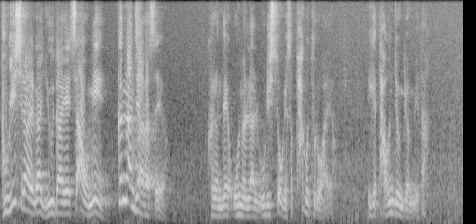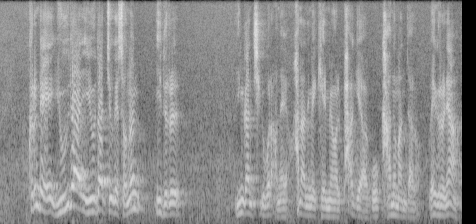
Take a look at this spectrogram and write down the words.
북이스라엘과 유다의 싸움이 끝난 지 알았어요. 그런데 오늘날 우리 속에서 파고 들어와요. 이게 다원 종교입니다. 그런데 유다 유다 쪽에서는 이들을 인간 취급을 안 해요. 하나님의 계명을 파괴하고 가늠한 자로. 왜 그러냐?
